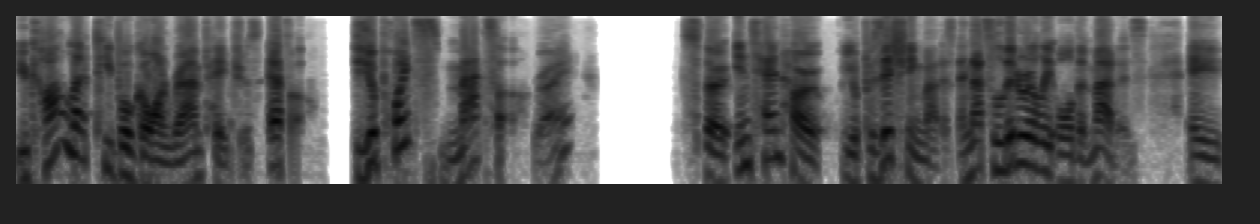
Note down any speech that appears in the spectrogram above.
you can't let people go on rampages ever. Your points matter, right? So in Tenhou, your positioning matters, and that's literally all that matters. A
